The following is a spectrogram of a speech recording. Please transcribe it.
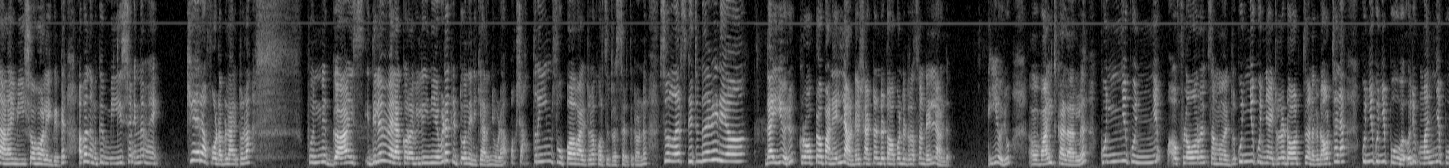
നാളായി മീഷോ ഹോൾ ചെയ്തിട്ട്. അപ്പോൾ നമുക്ക് മീഷോ എന്ന് ഭയങ്കര അഫോർഡബിൾ ആയിട്ടുള്ള പൊന്ന് ഗായ്സ് ഇതിലും വില വിലക്കുറവിൽ ഇനി എവിടെ കിട്ടുമെന്ന് എനിക്ക് അറിഞ്ഞുകൂടാ പക്ഷെ അത്രയും സൂപ്പർവായിട്ടുള്ള കുറച്ച് ഡ്രസ്സ് എടുത്തിട്ടുണ്ട്. So let's get in the video ദാ ഈ ഒരു ക്രോപ്പ് ടോപ്പാണ് എല്ലാം ഉണ്ട്. ഷർട്ട് ഉണ്ട് ടോപ്പ് ഉണ്ട് ഡ്രസ്സ് ഉണ്ട് എല്ലാം ഉണ്ട്. ഈ ഒരു വൈറ്റ് കളറിൽ കുഞ്ഞു കുഞ്ഞ് ഫ്ലോറൽ സംഭവമായിട്ടുള്ള കുഞ്ഞു കുഞ്ഞായിട്ടുള്ള ഡോട്ട്സ് കണക്ക്. ഡോട്ട്സ് അല്ല കുഞ്ഞു കുഞ്ഞു പൂവ്. ഒരു മഞ്ഞ പൂ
